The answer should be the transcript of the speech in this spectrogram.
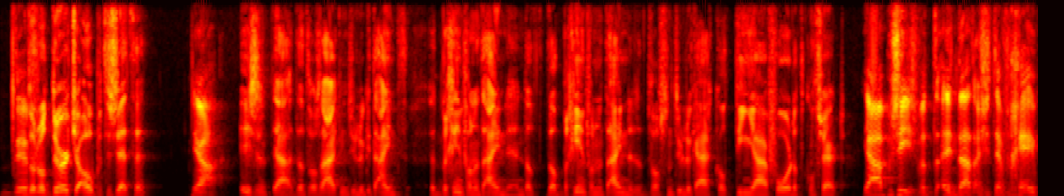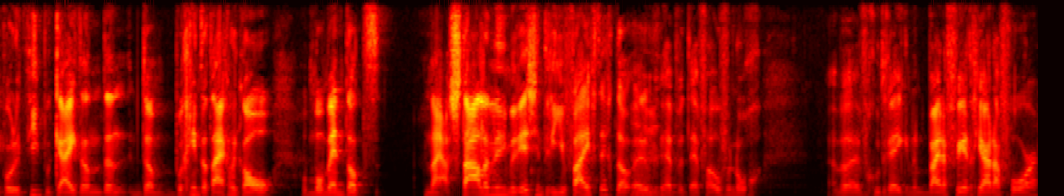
De... door dat deurtje open te zetten, Ja, is het, ja, dat was eigenlijk natuurlijk het eind, het begin van het einde. En dat, dat begin van het einde, dat was natuurlijk eigenlijk al tien jaar voor dat concert. Ja, precies. Want inderdaad, als je het even geopolitiek bekijkt, dan, dan, dan begint dat eigenlijk al op het moment dat nou ja, Stalin er niet meer is, in 53. Dan eh, Mhm. hebben we het even over nog, hebben we even goed rekenen, bijna 40 jaar daarvoor.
